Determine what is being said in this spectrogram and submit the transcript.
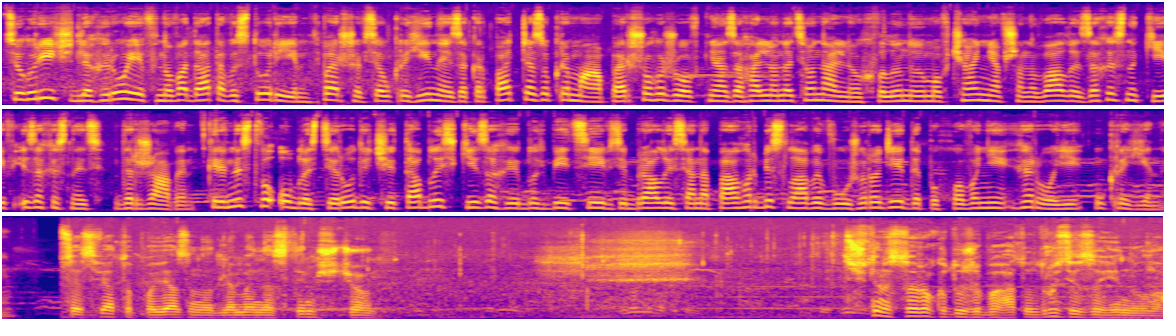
Цьогоріч для героїв нова дата в історії. Перше вся Україна і Закарпаття, зокрема, 1 жовтня загальнонаціональною хвилиною мовчання вшанували захисників і захисниць держави. Керівництво області, родичі та близькі загиблих бійців зібралися на пагорбі слави в Ужгороді, де поховані герої України. Це свято пов'язано для мене з тим, що з 2014 року дуже багато друзів загинуло.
